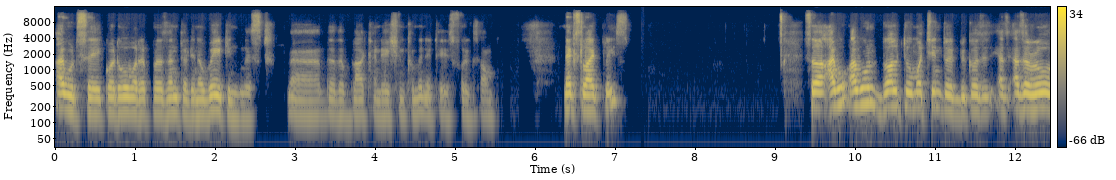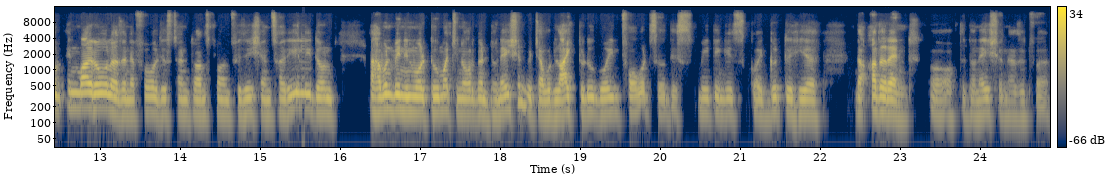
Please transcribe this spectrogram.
I would say quite overrepresented in a waiting list, uh, the, the Black and Asian communities, for example. Next slide, please. So I won't dwell too much into it because as, as a role, in my role as a nephrologist and transplant physician, so I really don't, I haven't been involved too much in organ donation, which I would like to do going forward. So this meeting is quite good to hear the other end of the donation, as it were.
